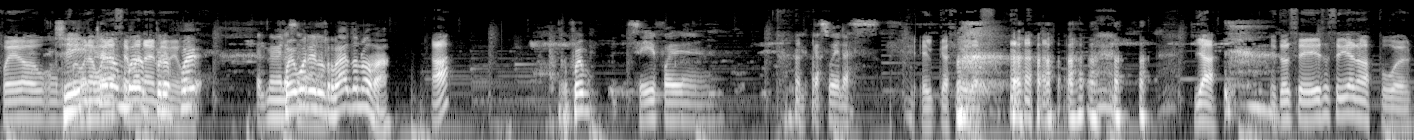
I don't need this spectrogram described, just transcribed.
Fue, un- Sí, fue una buena semana bueno, pero fue. El meme fue por el rato nomás. ¿Ah? Fue Sí, fue el cazuelas. El caso de las... ya, entonces eso sería nomás, pues, weón.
